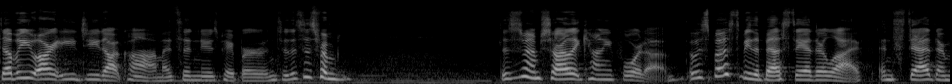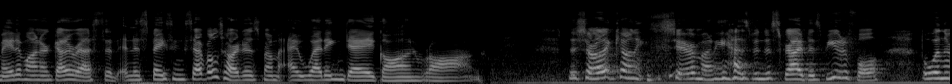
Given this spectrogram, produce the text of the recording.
WREG.com. It's a newspaper. And so this is from this is from Charlotte County, Florida. It was supposed to be the best day of their life. Instead, their maid of honor got arrested and is facing several charges from a wedding day gone wrong. The Charlotte County ceremony has been described as beautiful, but when the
